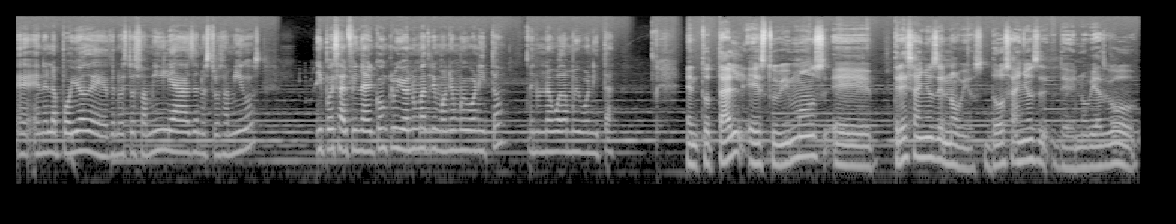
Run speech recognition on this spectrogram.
eh, en el apoyo de, de nuestras familias, de nuestros amigos. Y pues al final concluyó en un matrimonio muy bonito, en una boda muy bonita. En total estuvimos eh, tres años de novios, dos años de, noviazgo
